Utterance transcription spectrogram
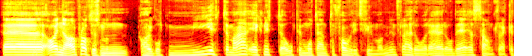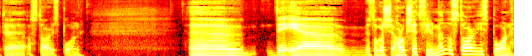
Eh, Anna plate som har gått mye til meg, er knytta opp imot en av favorittfilmene mine fra dette året, her, og det er soundtracket til A Star Is Born. Eh, Det er hvis dere, Har dere sett filmen A Star Is Born?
